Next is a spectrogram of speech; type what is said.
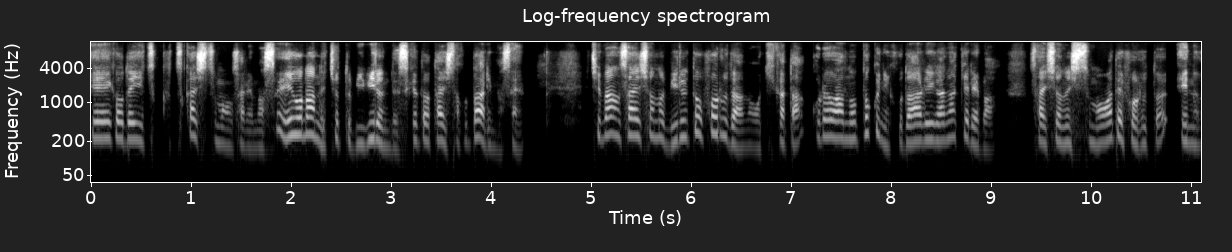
英語でいくつか質問されます。英語なんでちょっとビビるんですけど、大したことはありません。一番最初のビルドフォルダーの置き方、これはあの特にこだわりがなければ、最初の質問はデフォルト N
